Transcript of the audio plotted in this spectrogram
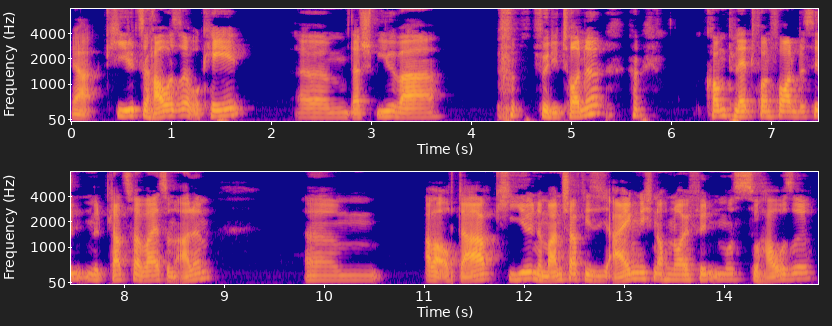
ja, Kiel zu Hause, okay. Ähm, das Spiel war für die Tonne. Komplett von vorn bis hinten mit Platzverweis und allem. Ähm, aber auch da Kiel, eine Mannschaft, die sich eigentlich noch neu finden muss, zu Hause,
